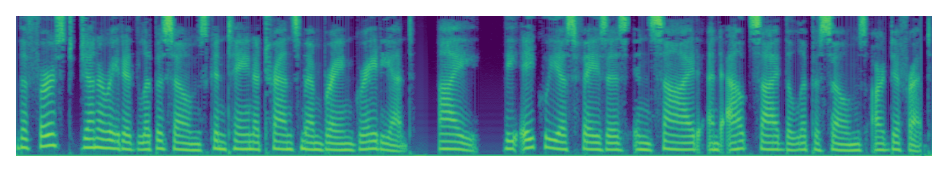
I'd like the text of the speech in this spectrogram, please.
The first generated liposomes contain a transmembrane gradient, i.e., the aqueous phases inside and outside the liposomes are different.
